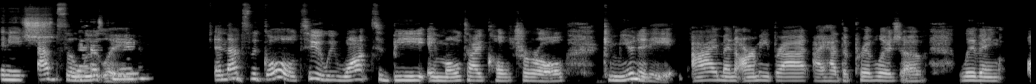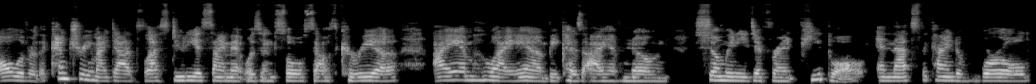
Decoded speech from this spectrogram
in each. Absolutely. And that's the goal too. We want to be a multicultural community. I'm an army brat. I had the privilege of living all over the country. My dad's last duty assignment was in Seoul, South Korea. I am who I am because I have known so many different people. And that's the kind of world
